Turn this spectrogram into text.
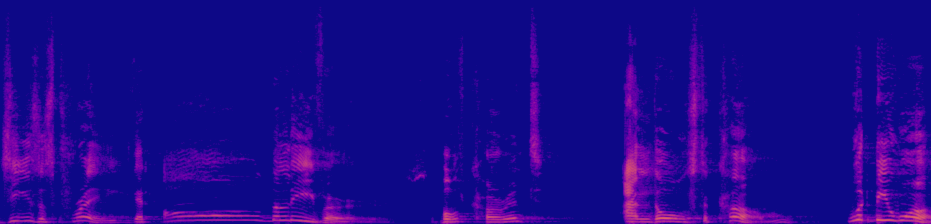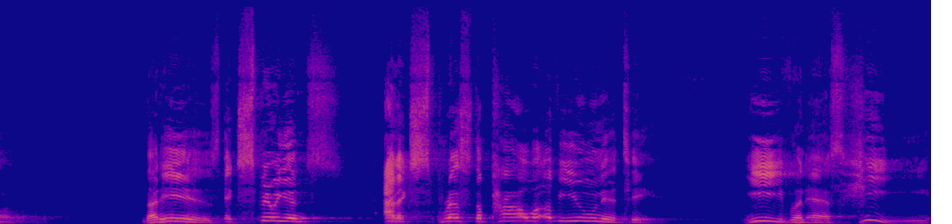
Jesus prayed that all believers, both current and those to come, would be one. That is, experience and express the power of unity, even as He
